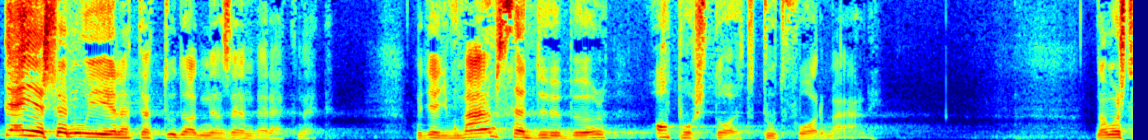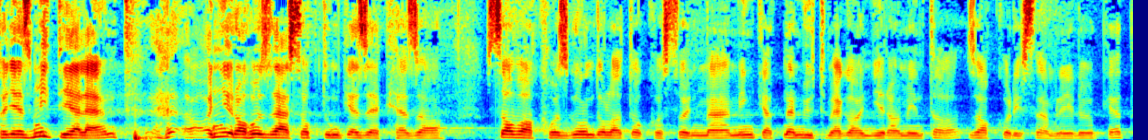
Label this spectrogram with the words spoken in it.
teljesen új életet tud adni az embereknek. Hogy egy vámszedőből apostolt tud formálni. Na most, hogy ez mit jelent, annyira hozzászoktunk ezekhez a szavakhoz, gondolatokhoz, hogy már minket nem üt meg annyira, mint az akkori szemlélőket.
